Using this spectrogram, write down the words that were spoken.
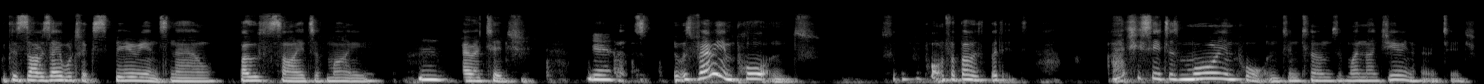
because I was able to experience now both sides of my Mm. heritage. Yeah. It was, very important, important for both, but it, I actually see it as more important in terms of my Nigerian heritage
